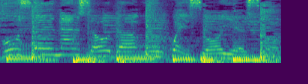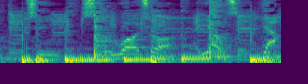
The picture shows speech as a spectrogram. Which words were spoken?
覆水难收的误会，说也说不清，是我错，要怎样？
